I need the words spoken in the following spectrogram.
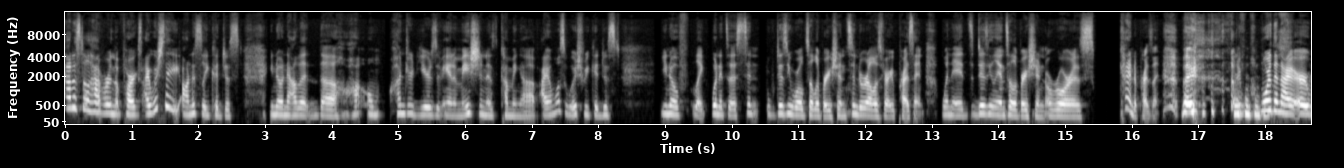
gotta still have her in the parks. I wish they honestly could just, you know, now that the um, hundred years of animation is coming up, I almost wish we could just you know, like when it's a Disney World celebration, Cinderella is very present. When it's Disneyland celebration, Aurora's kind of present, but more than I or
